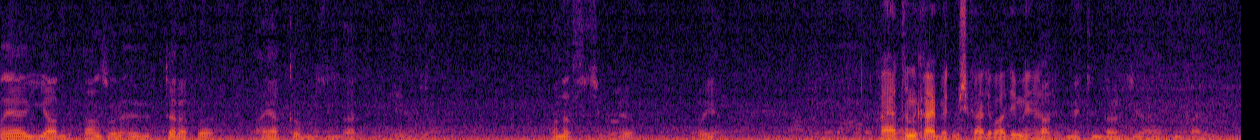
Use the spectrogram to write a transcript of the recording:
O ev yandıktan sonra öbür tarafa ayakkabıcılar evi var. Ona sıçrıyor. O. Hayatını kaybetmiş galiba değil mi? Tabii Metin Darıcı hayatını kaybetti.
